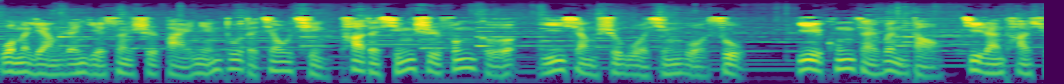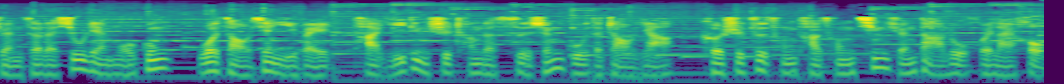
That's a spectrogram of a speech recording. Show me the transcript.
我们两人也算是百年多的交情，他的行事风格一向是我行我素。”夜空在问道：“既然他选择了修炼魔功，我早先以为他一定是成了死神谷的爪牙。可是自从他从清玄大陆回来后，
